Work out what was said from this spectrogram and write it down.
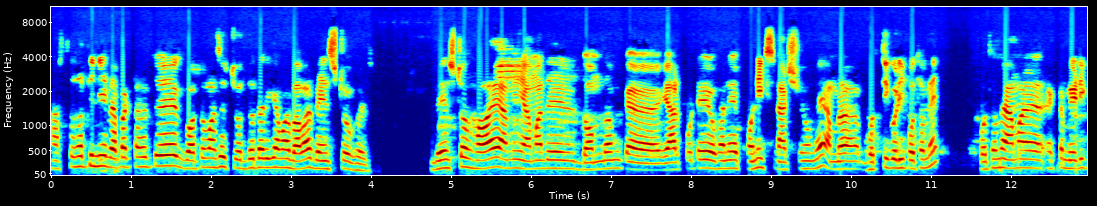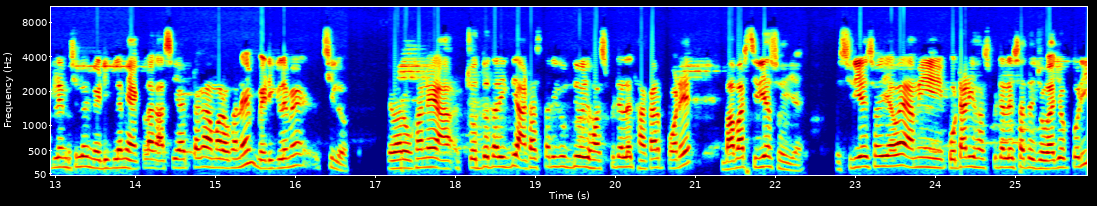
স্বাস্থ্যসাথী নিয়ে ব্যাপারটা হচ্ছে গত মাসের চোদ্দ তারিখে আমার বাবার ব্রেন স্ট্রোক হয়েছে। ব্রেন স্ট্রোক হওয়ায় আমি আমাদের দমদম এয়ারপোর্টে ওখানে ফনিক্স নার্সিংহোমে আমরা ভর্তি করি প্রথমে। প্রথমে আমার একটা মেডিক্লেম ছিল মেডিক্লেমে এক লাখ আশি হাজার টাকা আমার ওখানে মেডিক্লেমে ছিল। এবার ওখানে চোদ্দ তারিখ দিয়ে আঠাশ তারিখ অব্দি ওই হসপিটালে থাকার পরে বাবার সিরিয়াস হয়ে যায়। সিরিয়াস হয়ে যাওয়ায় আমি কোটারি হসপিটালের সাথে যোগাযোগ করি।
